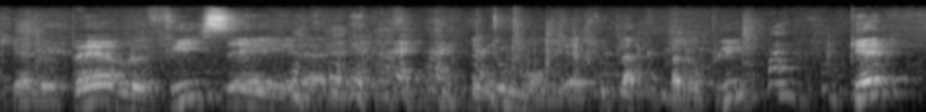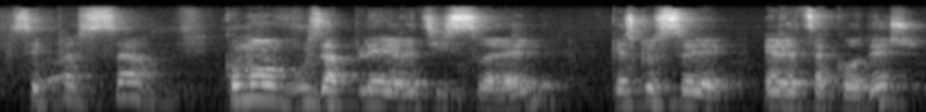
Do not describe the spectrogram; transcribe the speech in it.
il y a le Père, le Fils et, tout le monde. Il y a toute la panoplie. C'est pas ça. Comment vous appelez Eretz Israël? Qu'est-ce que c'est Eretz HaKodesh?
